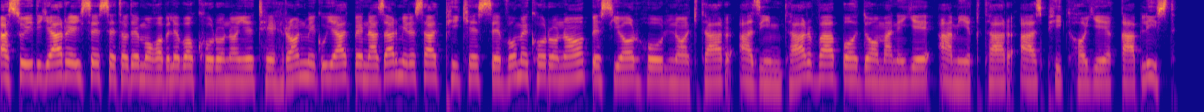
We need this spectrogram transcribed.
از سوی دیگر رئیس ستاد مقابله با کرونا تهران می‌گوید به نظر می‌رسد پیک سوم کرونا بسیار هولناکتر، عظیمتر و با دامنه عمیقتر از پیک های قبلی است.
